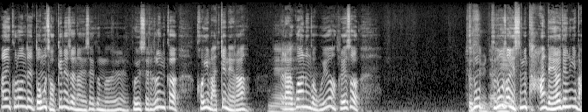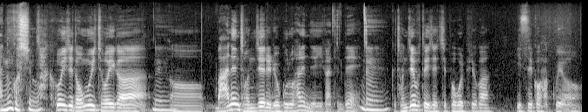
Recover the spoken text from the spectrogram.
아니 그런데 너무 적게 내잖아요 세금을 보유세를. 그러니까 거기 맞게 내라 라고 네. 하는 거고요. 그래서 좋습니다. 부동 산 예. 있으면 다 내야 되는 게 맞는 것이요. 자, 그거 이제 너무 저희가 네. 어, 많은 전제를 요구로 하는 얘기 같은데 네. 그 전제부터 이제 짚어볼 필요가 있을 것 같고요.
